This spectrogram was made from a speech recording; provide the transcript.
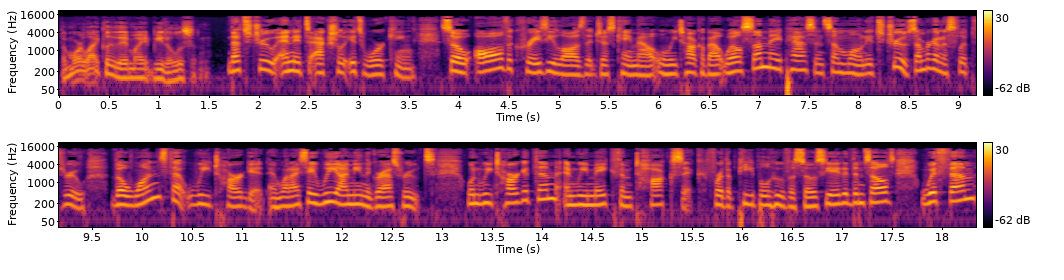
the more likely they might be to listen. That's true. And it's actually, it's working. So all the crazy laws that just came out when we talk about, well, some may pass and some won't. It's true. Some are going to slip through. The ones that we target, and when I say we, I mean the grassroots, when we target them and we make them toxic for the people who've associated themselves with them,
